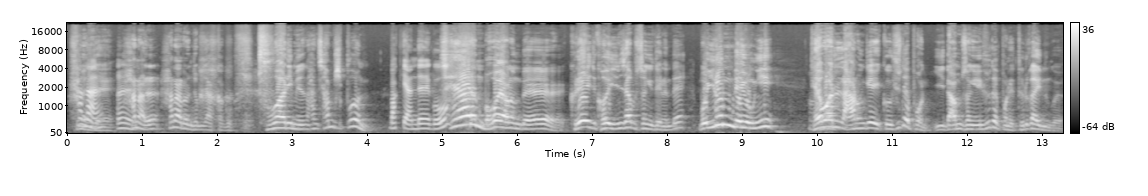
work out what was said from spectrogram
한 알? 하는데 네. 한 알, 한 알은 좀 약하고 두 알이면 한 30분. 밖에 안 되고. 세 알은 먹어야 하는데 그래야지 거의 인사불성이 되는데 뭐 이런 내용이 대화를 나눈 게 그 휴대폰 이 남성의 휴대폰에 들어가 있는 거예요.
